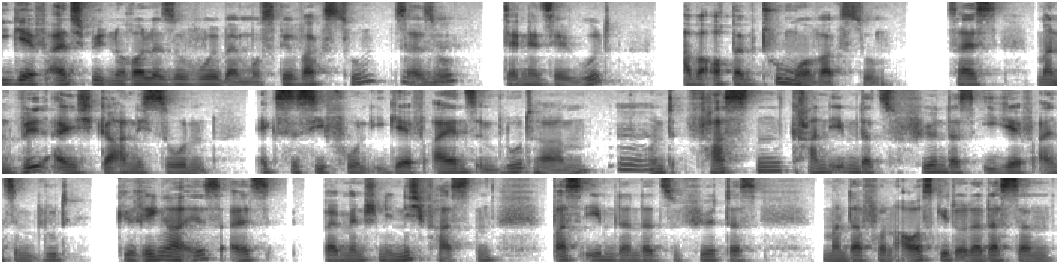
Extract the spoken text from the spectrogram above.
IGF-1 spielt eine Rolle sowohl beim Muskelwachstum, ist also mhm. also tendenziell gut, aber auch beim Tumorwachstum. Das heißt, man will eigentlich gar nicht so einen exzessiv hohen IGF-1 im Blut haben. Mhm. Und Fasten kann eben dazu führen, dass IGF-1 im Blut geringer ist als bei Menschen, die nicht fasten, was eben dann dazu führt, dass man davon ausgeht oder dass dann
